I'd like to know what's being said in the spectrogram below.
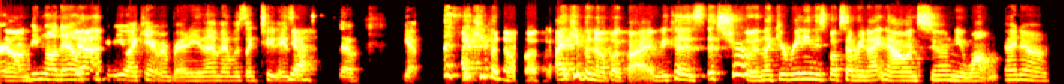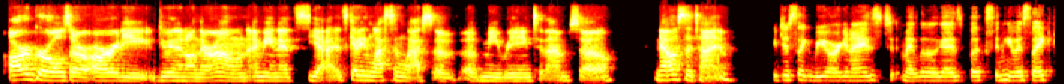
remember. down. And meanwhile, now Yeah. I'm talking to you, I can't remember any of them. It was like two days Yeah. ago. So I keep a notebook. I keep a notebook by because it's true. And like you're reading these books every night now, and soon you won't. I know. Our girls are already doing it on their own. I mean, it's yeah, it's getting less and less of of me reading to them. So now's the time. We just like reorganized my little guy's books and he was like,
